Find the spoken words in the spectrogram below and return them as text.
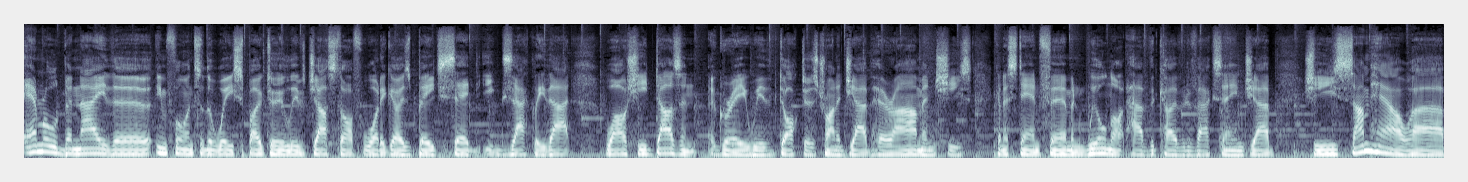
Emerald Benet, the influencer that we spoke to who lives just off Wategos Beach, said exactly that. While she doesn't agree with doctors trying to jab her arm and she's going to stand firm and will not have the COVID vaccine jab, she's somehow uh,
